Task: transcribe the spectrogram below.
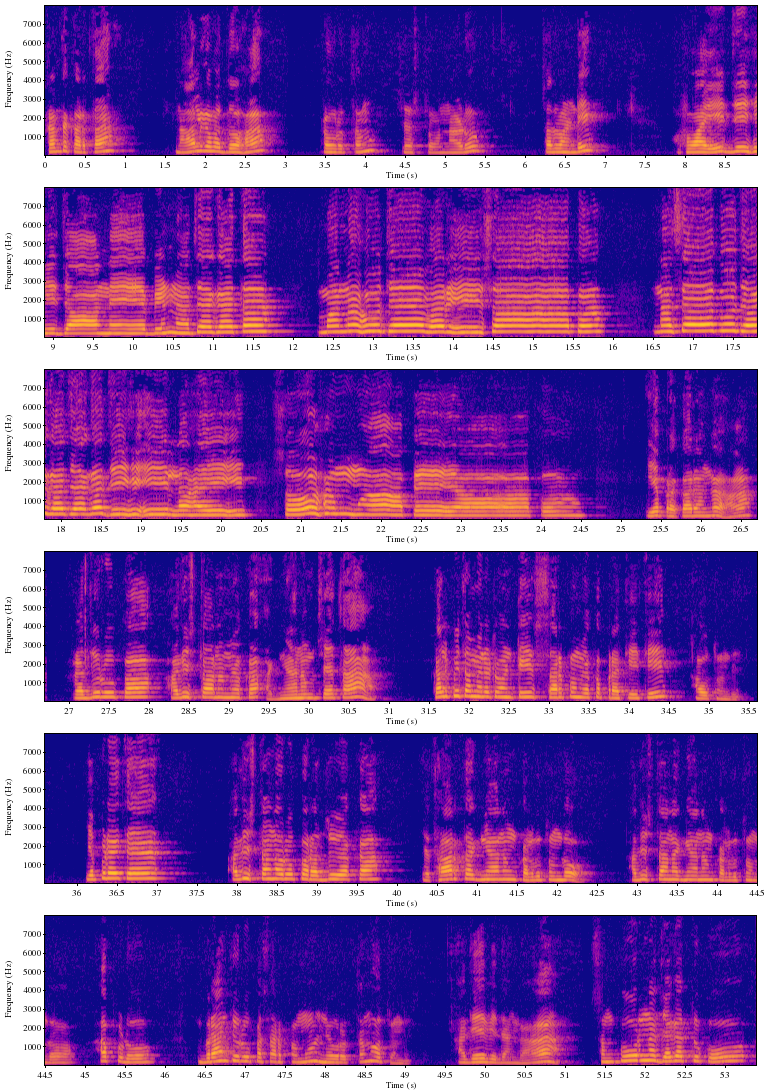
గ్రంథకర్త నాలుగవ దోహ ప్రవృత్తం చేస్తూ ఉన్నాడు. చదవండి. వైజిహి జానే బిన్న జగత మనహు జవరి సాప నసేబు జగ జగ జిహి లహై సోహం ఆపే ఆప. ఏ ప్రకారంగా రజ్జురూప అధిష్టానం యొక్క అజ్ఞానం చేత కల్పితమైనటువంటి సర్పం యొక్క ప్రతీతి అవుతుంది. ఎప్పుడైతే అధిష్టాన రూప రజ్జు యొక్క యథార్థ జ్ఞానం కలుగుతుందో అధిష్టాన జ్ఞానం కలుగుతుందో అప్పుడు భ్రాంతి రూప సర్పము నివృత్తం అవుతుంది అదేవిధంగా సంపూర్ణ జగత్తుకు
